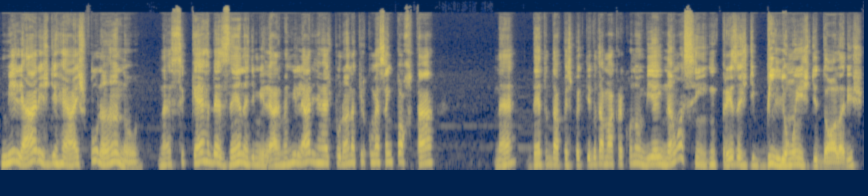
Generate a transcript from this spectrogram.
milhares de reais por ano, né? Sequer dezenas de milhares, mas milhares de reais por ano, aquilo começa a importar, né? Dentro da perspectiva da macroeconomia e não assim empresas de bilhões de dólares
